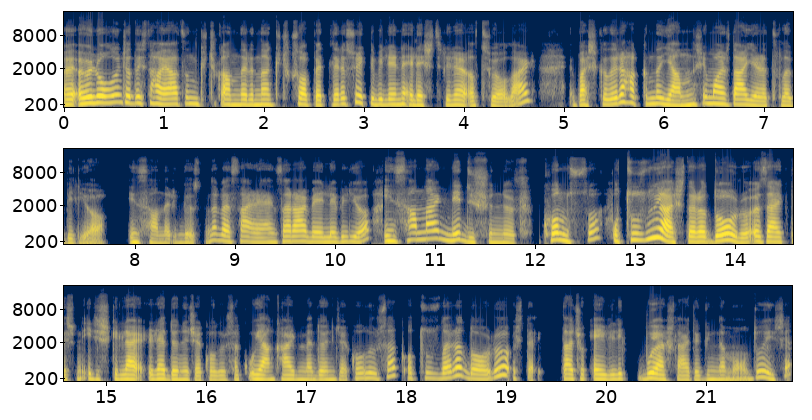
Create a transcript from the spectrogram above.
Eee, öyle olunca da, işte, hayatının küçük anlarına, küçük sohbetlere sürekli birilerine eleştiriler atıyorlar. E, başkaları hakkında yanlış imajlar yaratılabiliyor insanların gözünde vs. yani zarar verilebiliyor. İnsanlar ne düşünür konusu 30'lu yaşlara doğru özellikle şimdi ilişkilere dönecek olursak, Uyan Kalbime dönecek olursak 30'lara doğru, işte, daha çok evlilik bu yaşlarda gündem olduğu için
